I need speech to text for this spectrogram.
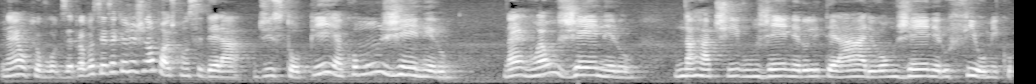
né, o que eu vou dizer para vocês é que a gente não pode considerar distopia como um gênero, né? Não é um gênero narrativo, um gênero literário ou um gênero fílmico,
